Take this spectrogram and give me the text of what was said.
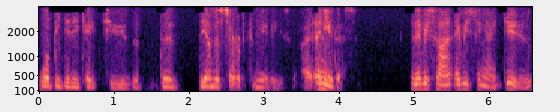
will be dedicated to the the, the underserved communities. any of this, and every everything I do,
